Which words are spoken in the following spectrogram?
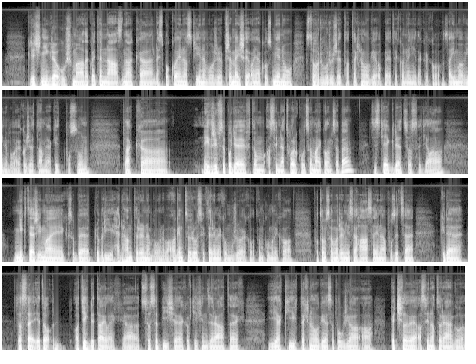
Když někdo už má takový ten náznak eh, nespokojenosti nebo že přemýšlí o nějakou změnu z toho důvodu, že ta technologie opět jako není tak jako zajímavý nebo jako, že tam nějaký posun, tak eh, nejdřív se podívají v tom asi networku, co mají kolem sebe, zjistí, kde co se dělá. Někteří mají k sobě dobrý headhunter nebo, nebo agenturu, se kterým jako můžou jako o tom komunikovat. Potom samozřejmě se hlásí na pozice, kde zase je to o těch detailech, co se píše jako v těch inzerátech, jaký technologie se používá a pečlivě asi na to reagují.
